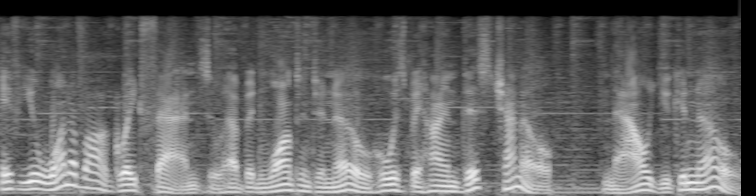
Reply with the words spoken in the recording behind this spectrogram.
If you're one of our great fans who have been wanting to know who is behind this channel, now you can know.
